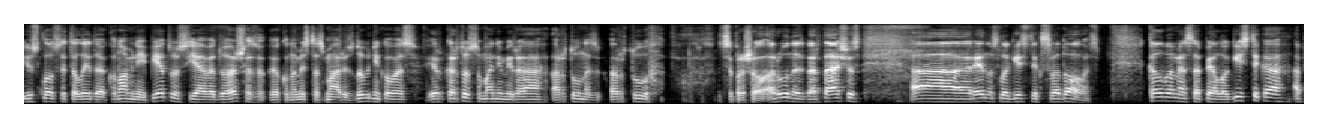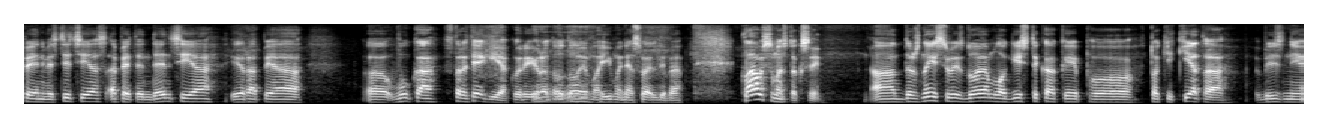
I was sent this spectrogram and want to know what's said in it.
Jūs klausote laidą ekonominiai pietus, ją vedu aš, ekonomistas Marius Dubnikovas ir kartu su manim yra Artūnas, Artū, atsiprašau, Arūnas Bertašius, a, Rėnus Logistics vadovas. Kalbamės apie logistiką, apie investicijas, apie tendenciją ir apie VUKA strategiją, kuri yra naudojama įmonės valdyme. Klausimas toksai. Dažnai įsivaizduojam logistiką kaip tokį kietą biznį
